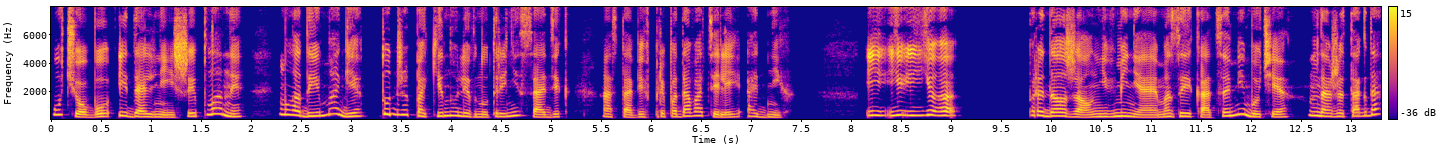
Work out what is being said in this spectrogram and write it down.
учебу и дальнейшие планы, молодые маги тут же покинули внутренний садик, оставив преподавателей одних. «И, и я...» Продолжал невменяемо заикаться Мибучи, даже тогда,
